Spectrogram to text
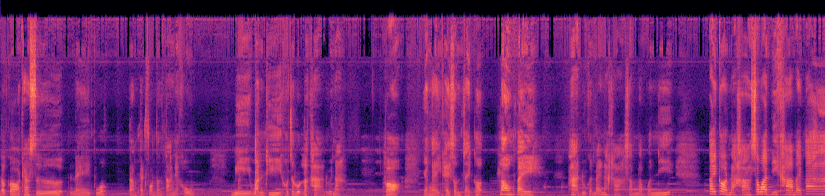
แล้วก็ถ้าซื้อในพวกตามแพลตฟอร์มต่างๆเนี่ยเขามีวันที่เขาจะลดราคาด้วยนะ ก็ยังไงใครสนใจก็ลองไปหาดูกันได้นะคะสำหรับวันนี้ ไปก่อนนะคะ สวัสดีค่ะ บ๊ายบาย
